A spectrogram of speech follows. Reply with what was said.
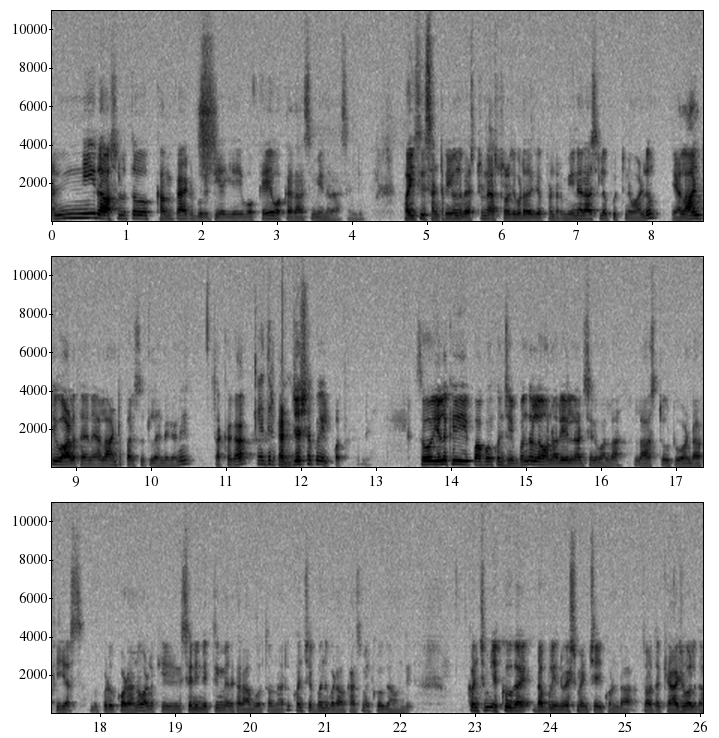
అన్ని రాశులతో కంపాటబిలిటీ అయ్యే ఒకే ఒక్క రాశి మీనరాశి అండి. పైసీస్ అంటారు. ఈవెన్ వెస్ట్రన్ ఆస్ట్రాలజీ కూడా అదే చెప్తుంటారు. మీనరాశిలో పుట్టిన వాళ్ళు ఎలాంటి వాళ్ళతోనైనా ఎలాంటి పరిస్థితులు అయినా కానీ చక్కగా అడ్జస్ట్ అయిపోయి వెళ్ళిపోతారండి సో వీళ్ళకి పాపం కొంచెం ఇబ్బందుల్లో ఉన్నారు ఏలినాటి శని వల్ల last two and half years ఇప్పుడు కూడాను వాళ్ళకి శని నెత్తి మీదకి రాబోతున్నారు. కొంచెం ఇబ్బంది పడే అవకాశం ఎక్కువగా ఉంది. కొంచెం ఎక్కువగా డబ్బులు ఇన్వెస్ట్మెంట్ చేయకుండా తర్వాత క్యాజువల్గా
